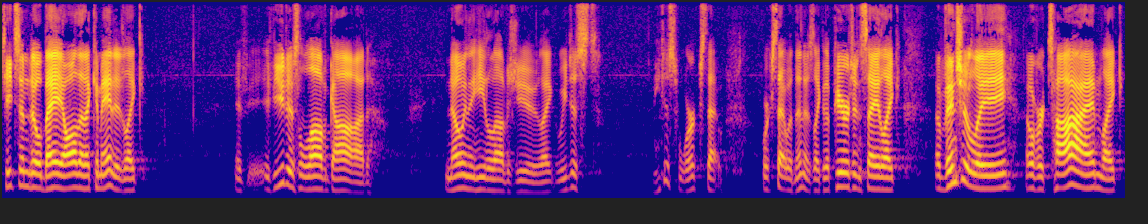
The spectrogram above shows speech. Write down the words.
Teach them to obey all that I commanded. Like, if if you just love God, knowing that He loves you, like we just He just works that works that within us. Like the Puritans say, like eventually over time, like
